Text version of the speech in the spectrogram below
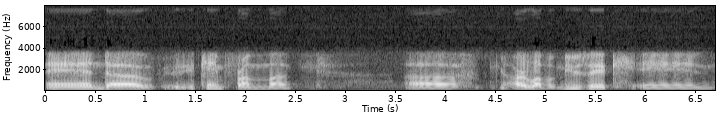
and uh, it came from uh, uh, our love of music and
